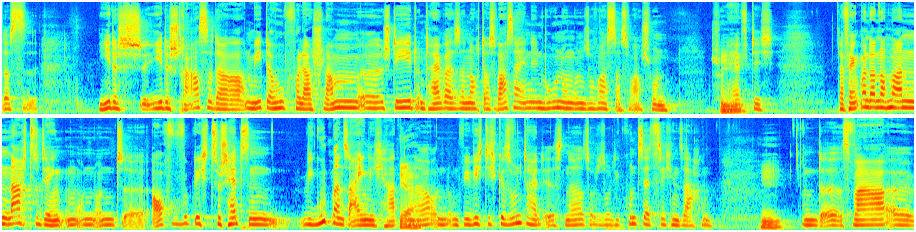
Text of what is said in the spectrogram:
Das, jede, jede Straße da einen Meter hoch voller Schlamm äh, steht und teilweise noch das Wasser in den Wohnungen und sowas. Das war schon, schon heftig. Da fängt man dann nochmal an nachzudenken und, und äh, auch wirklich zu schätzen, wie gut man es eigentlich hat Ja. ne? und, und wie wichtig Gesundheit ist, ne? so, so die grundsätzlichen Sachen. Und äh, es war, äh,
